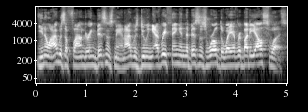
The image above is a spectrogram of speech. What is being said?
you know, I was a floundering businessman. I was doing everything in the business world the way everybody else was.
